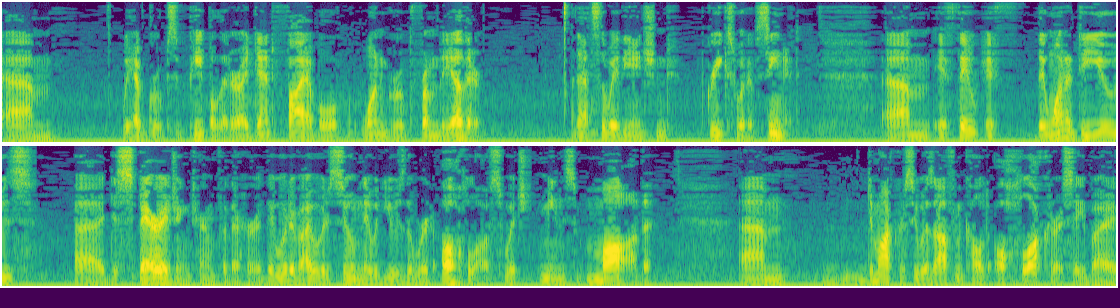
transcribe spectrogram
um, we have groups of people that are identifiable one group from the other. That's the way the ancient Greeks would have seen it. Um, if they if they wanted to use a disparaging term for the herd, they would have I would assume they would use the word ochlos, which means mob. Um, democracy was often called ochlocracy by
